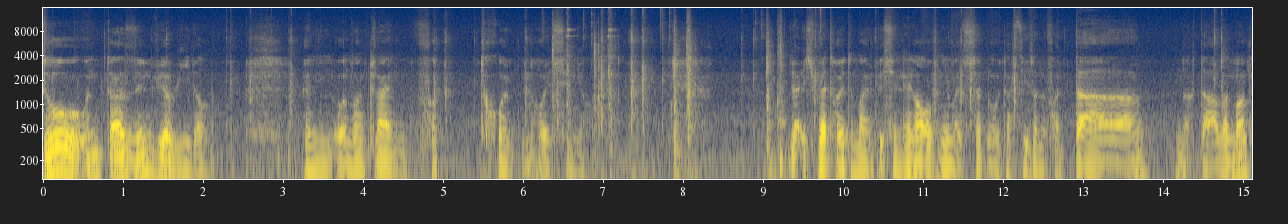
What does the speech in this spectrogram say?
So, und da sind wir wieder. In unserem kleinen, verträumten Häuschen hier. Ja, ich werde heute mal ein bisschen länger aufnehmen, als nur, dass die Sonne von da nach da wandert.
